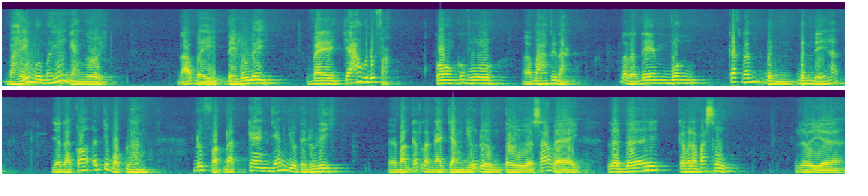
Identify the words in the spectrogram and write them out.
bảy mươi mấy ngàn người đã bị tỳ lô ly về cháu của Đức Phật con của vua à, Ba Tư Nặc. Đó là đem quân cắt đánh bình bình địa. Hết và đã có ít nhất một lần Đức Phật đã can gián vô tỳ lô ly ờ, bằng cách là ngài chặn giữa đường từ ờ, xá vệ lên đến Kavalavastu rồi uh,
